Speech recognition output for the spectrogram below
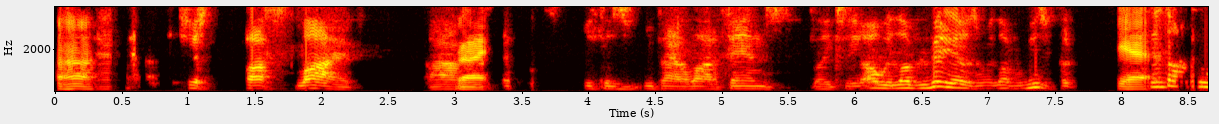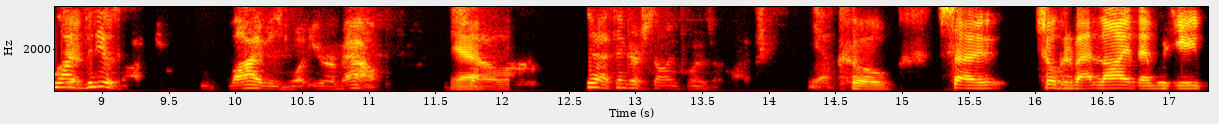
Uh-huh. It's just us live. Um, Right. Because we've had a lot of fans like say, "Oh, we love your videos and we love your music," but Yeah. there's not any live videos. Live is what you're about. Yeah. So, uh, yeah, I think our selling point is our live. Yeah. Cool. So talking about live then, would you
